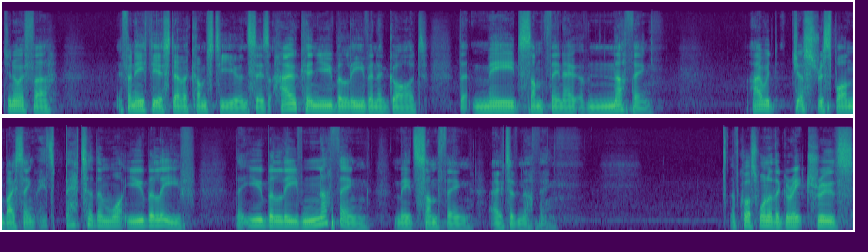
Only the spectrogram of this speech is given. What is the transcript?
Do you know if, uh, if an atheist ever comes to you and says, How can you believe in a God that made something out of nothing? I would just respond by saying, It's better than what you believe, that you believe nothing made something out of nothing. Of course, one of the great truths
